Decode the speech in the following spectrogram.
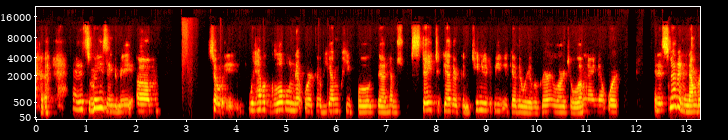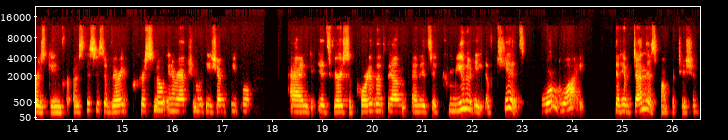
and it's amazing to me. Um, so we have a global network of young people that have stayed together, continue to be together. We have a very large alumni network. And it's not a numbers game for us. This is a very personal interaction with these young people. And it's very supportive of them. And it's a community of kids worldwide that have done this competition.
